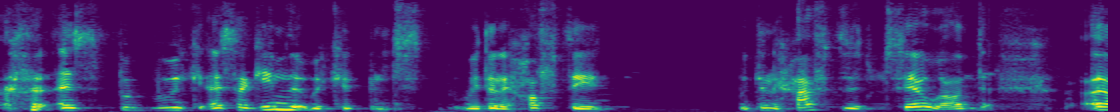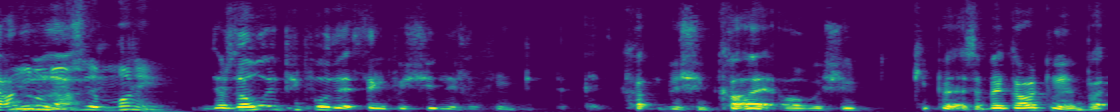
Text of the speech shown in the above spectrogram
it's we, it's a game that we can we didn't have to we didn't have to sell. I, I You're know that. money. There's a lot of people that think we shouldn't fucking cut, we should cut it or we should keep it. It's a big argument, but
